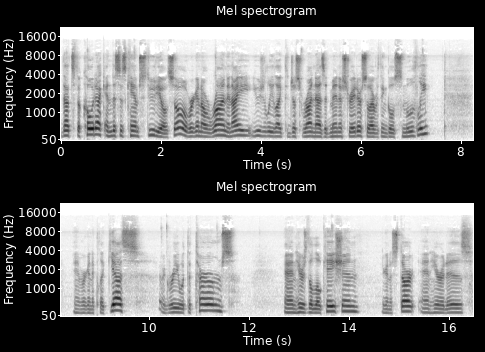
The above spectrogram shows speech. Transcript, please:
that's the codec and this is Cam Studio. So we're going to run and I usually like to just run as administrator so everything goes smoothly. And we're going to click yes, agree with the terms. And here's the location. You're going to start and here it is.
